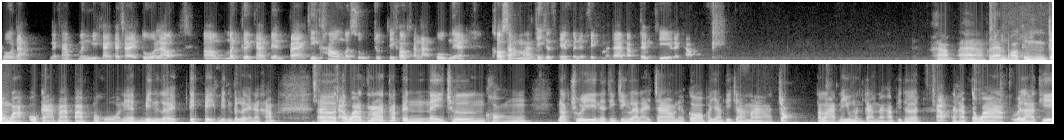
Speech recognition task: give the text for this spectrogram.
product นะครับมันมีการกระจายตัวแล้วมันเกิดการเปลี่ยนแปลงที่เข้ามาสู่จุดที่เขาถนัดปุ๊บเนี่ยเขาสามารถที่จะ take benefit มาได้แบบเต็มที่เลยครับ ครับอ่าเพราะฉะนั้นพอถึงจังหวะโอกาสมาปั๊บโอ้โหเนี่ยบินเลยติดปีกบินไปเลยนะครับเอ่อแต่ว่าถ้าถ้าเป็นในเชิงของ luxury เนี่ยจริง ๆ หลาย ๆ เจ้าเนี่ยก็พยายามที่จะมาเจาะตลาดนี้อยู่เหมือนกันนะครับพี่เทิดนะครับแต่ว่าเวลาที่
